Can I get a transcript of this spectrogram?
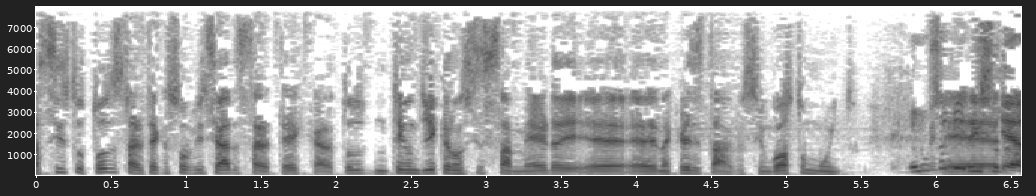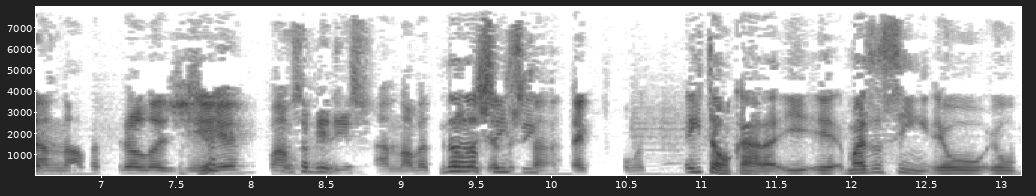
assisto todos os Star Trek, eu sou viciado em Star Trek, cara. Todo, não tem um dia que eu não assisto essa merda, é, é inacreditável, assim, gosto muito. eu não sabia É, disso, Que é a não. nova trilogia. a- não sabia disso. A nova Não, trilogia sim, do sim. Star Trek Então, cara, e- e- mas assim, eu, eu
